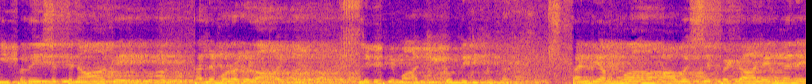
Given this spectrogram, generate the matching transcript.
ഈ പ്രദേശത്തിനാകെ തലമുറകളായി ലഭ്യമാക്കിക്കൊണ്ടിരിക്കുന്നത്. തന്റെ അമ്മ ആവശ്യപ്പെട്ടാൽ എങ്ങനെ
